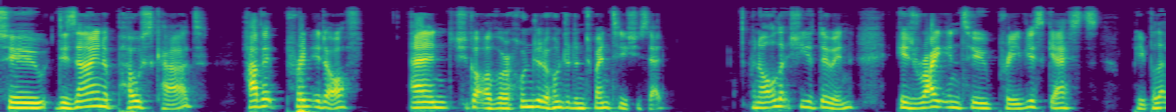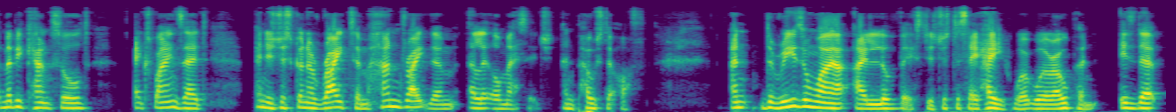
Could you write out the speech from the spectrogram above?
to design a postcard, have it printed off, and she's got over 100, 120, she said. And all that she's doing is writing to previous guests, people that may be cancelled, X, Y, and Z, and is just going to write them, handwrite them a little message and post it off. And the reason why I love this is just to say, hey, we're, we're open, is that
